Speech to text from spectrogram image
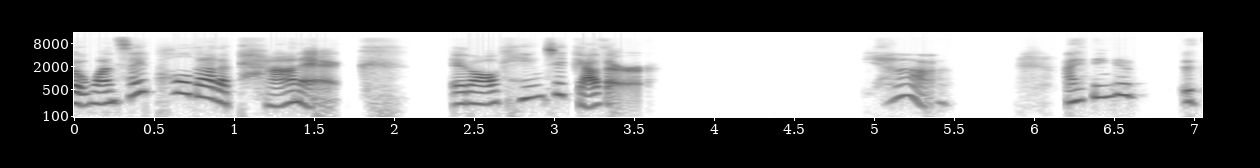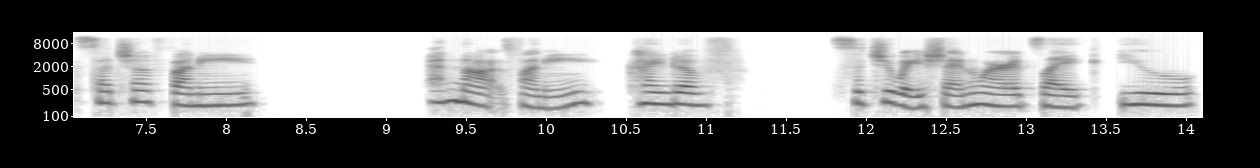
But once I pulled out of panic, it all came together. Yeah. I think it, it's such a funny and not funny kind of situation where it's like you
